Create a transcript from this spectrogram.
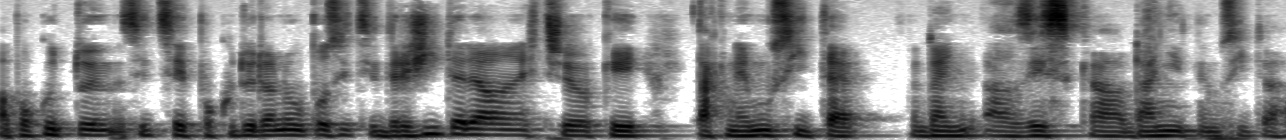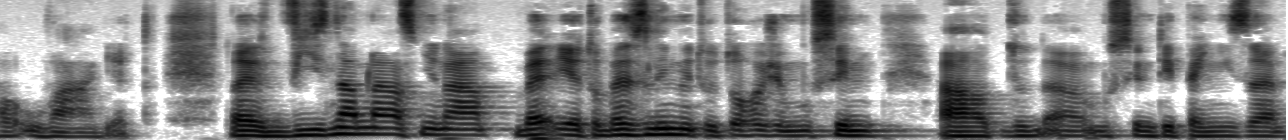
a pokud tu investici, pokud tu danou pozici držíte déle než tři roky, tak nemusíte daň, zisk danit, nemusíte ho uvádět. To je významná změna, je to bez limitu toho, že musím, musím ty peníze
